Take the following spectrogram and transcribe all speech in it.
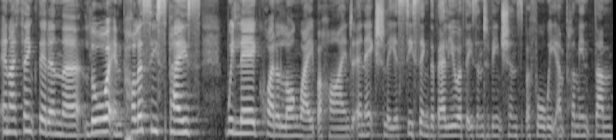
And I think that in the law and policy space, we lag quite a long way behind in actually assessing the value of these interventions before we implement them.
